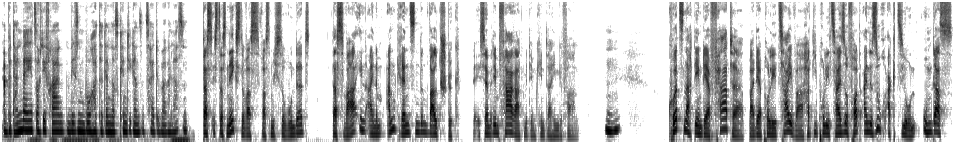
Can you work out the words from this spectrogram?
Aber dann wäre jetzt auch die Frage gewesen, wo hat er denn das Kind die ganze Zeit über gelassen? Das ist das nächste, was, was mich so wundert. Das war in einem angrenzenden Waldstück. Der ist ja mit dem Fahrrad mit dem Kind dahin gefahren. Mhm. Kurz nachdem der Vater bei der Polizei war, hat die Polizei sofort eine Suchaktion um das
